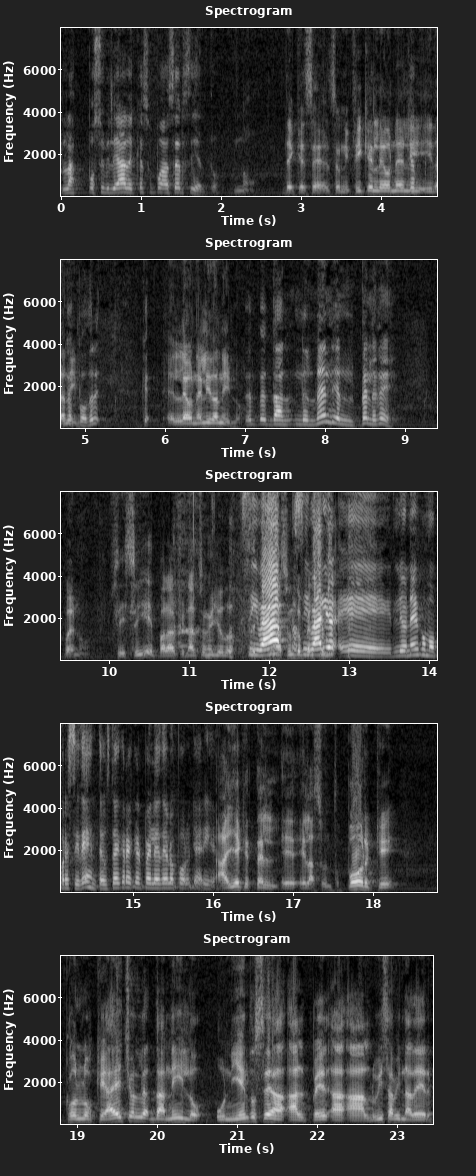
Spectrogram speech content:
las posibilidades de que eso pueda ser cierto. No, de que se, se unifiquen Leonel y, Danilo. el Leonel y Danilo. Leonel y el PLD. Bueno, sí, sí, para el final son ellos dos. Si va, si va eh, Leonel como presidente, ¿usted cree que el PLD lo apoyaría? Ahí es que está el, el asunto, porque con lo que ha hecho Danilo uniéndose a, a, Luis Abinader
